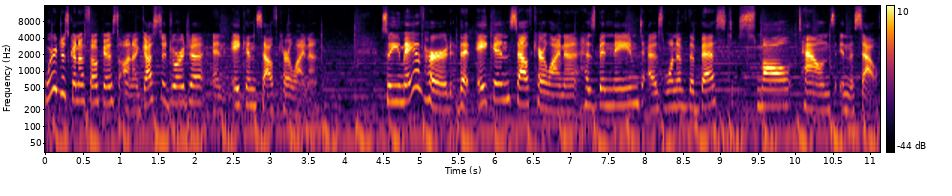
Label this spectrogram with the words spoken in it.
we're just gonna focus on Augusta, Georgia and Aiken, South Carolina. So you may have heard that Aiken, South Carolina has been named as one of the best small towns in the South.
